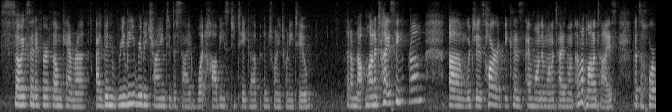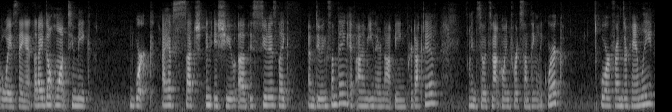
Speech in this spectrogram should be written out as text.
So excited for a film camera. I've been really, really trying to decide what hobbies to take up in 2022 that I'm not monetizing from, um, which is hard because I want to monetize on, I don't monetize, that's a horrible way of saying it, that I don't want to make work. I have such an issue of as soon as like I'm doing something, if I'm either not being productive, and so it's not going towards something like work or friends or family,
